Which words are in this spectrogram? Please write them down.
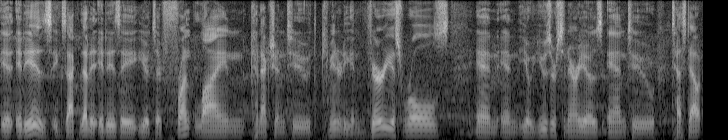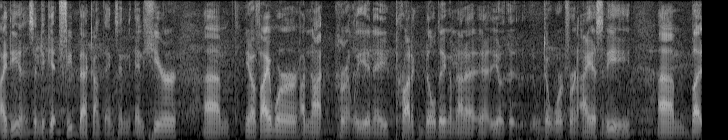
it, it is exactly that. It, it is a it's a front line connection to the community in various roles, and and you know user scenarios, and to test out ideas and to get feedback on things and and hear. Um, you know, if I were, I'm not currently in a product building. I'm not a you know don't work for an ISV. Um, but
